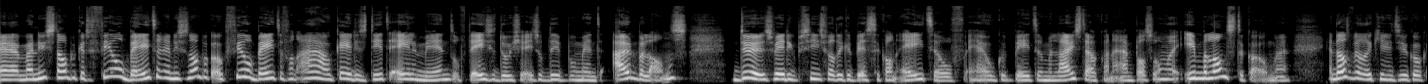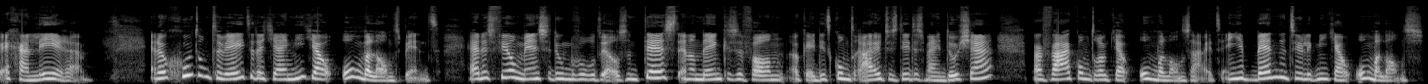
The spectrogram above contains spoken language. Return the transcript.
Uh, maar nu snap ik het veel beter en nu snap ik ook veel beter van, ah, oké, dus dit element of deze dosje is op dit moment uit balans. Dus weet ik precies wat ik het beste kan eten of hè, hoe ik het beter mijn lifestyle kan aanpassen om in balans te komen. En dat wil ik je natuurlijk ook echt gaan leren. En ook goed om te weten dat jij niet jouw onbalans bent. dus veel mensen doen bijvoorbeeld wel eens een test en dan denken ze van, oké, dit komt eruit, dus dit is mijn dosha. Maar vaak komt er ook jouw onbalans uit. En je bent natuurlijk niet jouw onbalans.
